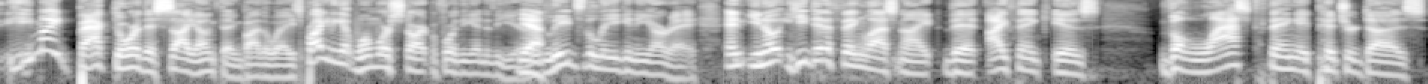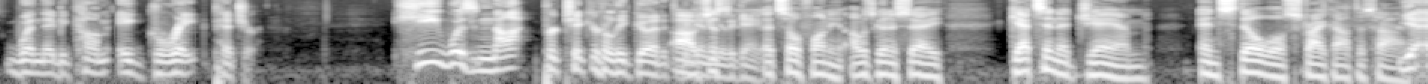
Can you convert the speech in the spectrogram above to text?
he might backdoor this Cy Young thing, by the way. He's probably going to get one more start before the end of the year. Yeah. He leads the league in ERA. And, you know, he did a thing last night that I think is the last thing a pitcher does when they become a great pitcher. He was not particularly good at the Oh, beginning just of the game. it's so funny. I was gonna say, gets in a jam and still will strike out the side. Yeah,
